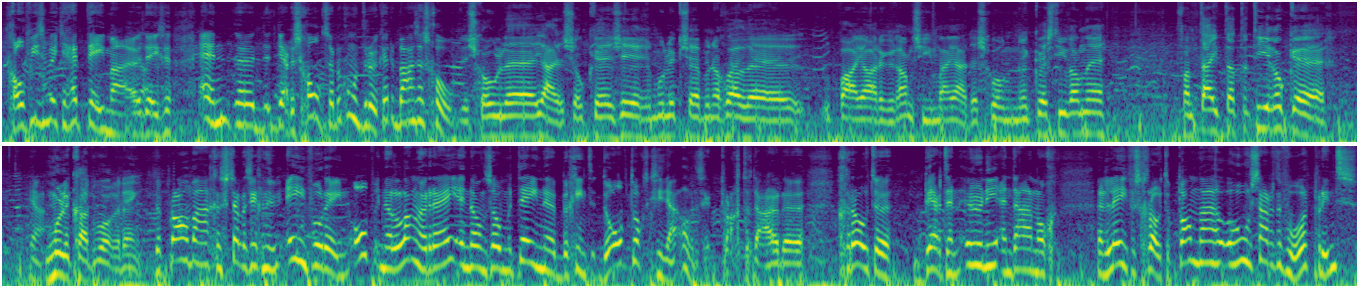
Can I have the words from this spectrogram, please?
Goofy is een beetje het thema uh, deze. En uh, de, ja, de school staat ook onder druk, hè? de basisschool. De school uh, ja, is ook zeer moeilijk. Ze hebben nog wel een paar jaar de garantie. Maar ja, dat is gewoon een kwestie van, van tijd dat het hier ook ja. moeilijk gaat worden, denk ik. De praalwagens stellen zich nu één voor één op in een lange rij. En dan zo meteen begint de optocht. Ik zie daar, oh dat is prachtig daar. De grote Bert en Ernie. En daar nog een levensgrote panda. Hoe staat het ervoor, Prins?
